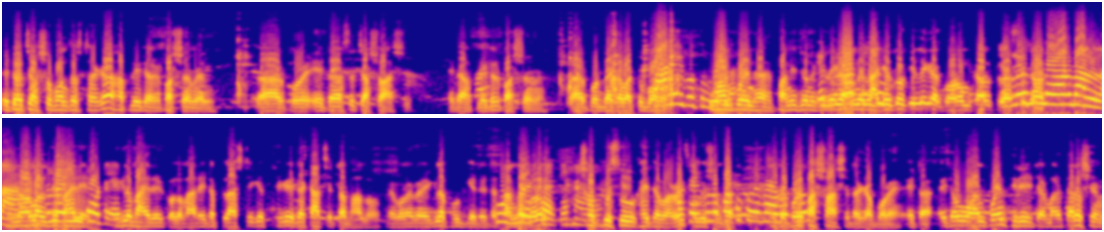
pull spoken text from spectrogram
এটা চারশো পঞ্চাশ টাকা হাফ লিটার পাঁচশো এম তারপরে এটা আছে চারশো আশি। এটা হাফ লিটার পাঁচশো এম তারপর দেখাবো একটু বড়। পানির বোতলগুলো? ওয়ান পয়েন্ট হ্যাঁ পানির জন্য কি লেগে এগুলো লাগে তো কি লেগে? গরমকাল প্লাস এগুলো নরমাল না নরমাল এগুলো বাইরে এগুলো বাইরের কলম। আর এটা প্লাস্টিকের থেকে এটা কাছেরটা ভালো। আপনি মনে করেন এগুলো ফুড গেট এটা ঠান্ডা গরম হ্যাঁ। সবকিছু খাইতে পারবে খুবই সুন্দর কত করে ভাই এটা পরে বোতল? পাঁচশো আশি টাকা পড়ে এটা এটা ওয়ান পয়েন্ট থ্রি লিটার মানে তেরোশো এম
